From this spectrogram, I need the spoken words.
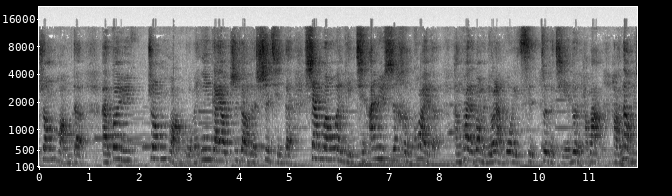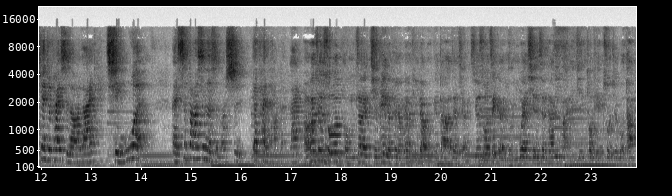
装潢的呃，关于装潢我们应该要知道的事情的相关问题，请安律师很快的、很快的帮我们浏览过一次，做个结论，好不好？好，那我们现在就开始了，来，请问。哎，是发生了什么事要探讨的？来，好，那就是说我们在前面的朋友没有听到，我跟大家在讲，就是说这个有一位先生，他是买了一间透天厝，结果他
